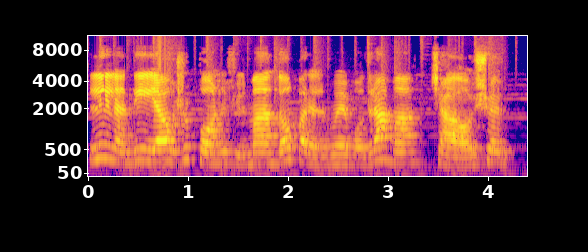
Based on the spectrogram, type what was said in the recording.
Lilandia o Rupon filmando para el nuevo drama Chao Xuelu.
